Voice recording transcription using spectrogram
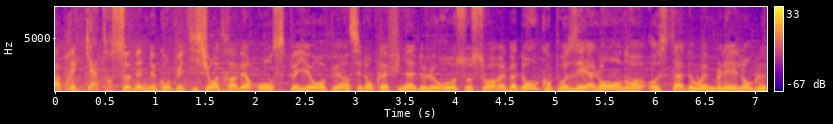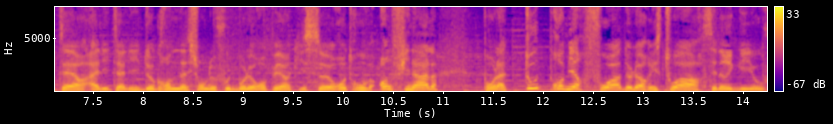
Après 4 semaines de compétition à travers 11 pays européens, c'est donc la finale de l'Euro ce soir. Elle va donc opposer à Londres, au stade de Wembley, l'Angleterre à l'Italie, deux grandes nations de football européen qui se retrouvent en finale pour la toute première fois de leur histoire. Cédric Guillou.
